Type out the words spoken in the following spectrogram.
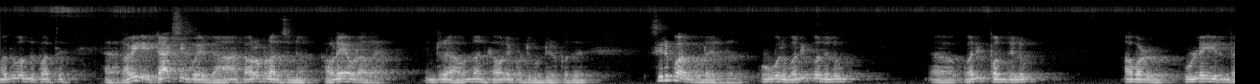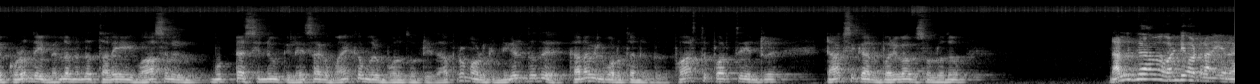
மது வந்து பார்த்து ரவி டாக்ஸிக்கு போயிருக்கான். கவலைப்படாத சின்ன கவலையே விடாத. என்று அவன்தான் கவலைப்பட்டு கொண்டிருப்பது சிரிப்பாக கூட இருந்தது. ஒவ்வொரு வலிப்பதிலும் வலிப்பந்திலும் அவள் உள்ளே இருந்த குழந்தை மெல்ல மெல்ல தலையை வாசலில் முட்ட சின்னுவுக்கு லேசாக மயக்கம் வரும் போல தோன்றியது. அப்புறம் அவளுக்கு நிகழ்ந்தது கனவில் போலத்தான் இருந்தது. பார்த்து பார்த்து என்று டாக்ஸிக்காரன் பரிவாக சொல்வதும் நல்காம வண்டி ஓட்டுறாங்கிற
